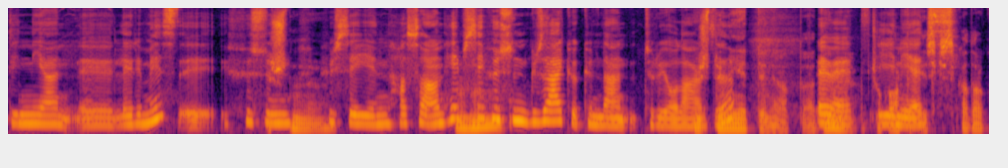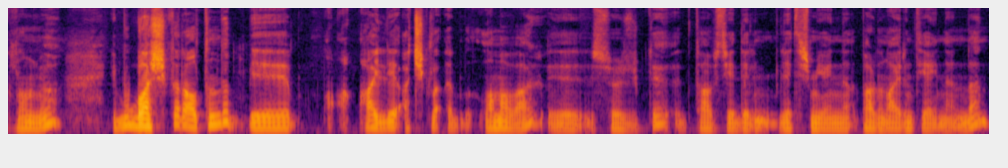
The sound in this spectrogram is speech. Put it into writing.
dinleyenlerimiz e, Hüsn, Hüsnü. Hüseyin, Hasan hepsi Hüsn güzel kökünden türüyorlardı. Üstü niyet denir hatta değil Evet, mi? Çok iyi artık niyet. eskisi kadar kullanılmıyor. E, bu başlıklar altında e, hayli açıklama var e, sözlükte. Tavsiye edelim iletişim yayınlar, pardon ayrıntı yayınlarından.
